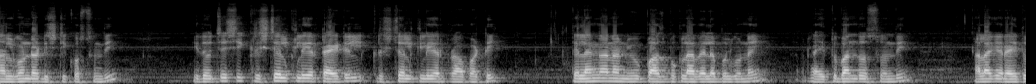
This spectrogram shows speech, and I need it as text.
నల్గొండ డిస్టిక్ వస్తుంది. ఇది వచ్చేసి crystal clear title crystal clear property Telangana new పాస్బుక్లు అవైలబుల్గా ఉన్నాయి. రైతు బంద్ వస్తుంది. అలాగే రైతు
